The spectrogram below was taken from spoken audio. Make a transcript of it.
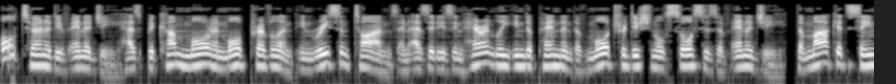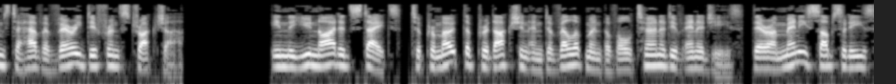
Alternative energy has become more and more prevalent in recent times and as it is inherently independent of more traditional sources of energy, the market seems to have a very different structure. In the United States, to promote the production and development of alternative energies, there are many subsidies,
